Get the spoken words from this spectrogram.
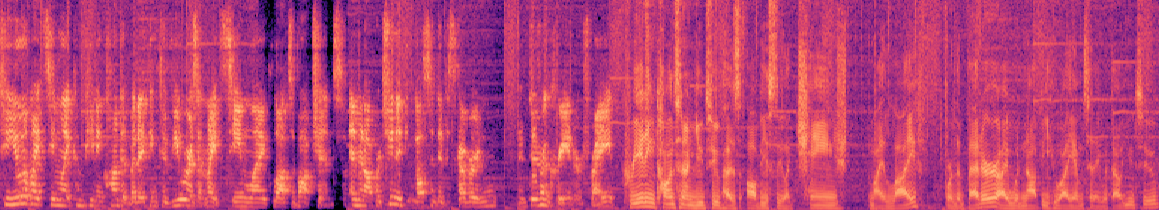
To you, it might seem like competing content, but I think to viewers, it might seem like lots of options and an opportunity also to discover different creators, right? Creating content on YouTube has obviously like changed my life for the better. I would not be who I am today without YouTube.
